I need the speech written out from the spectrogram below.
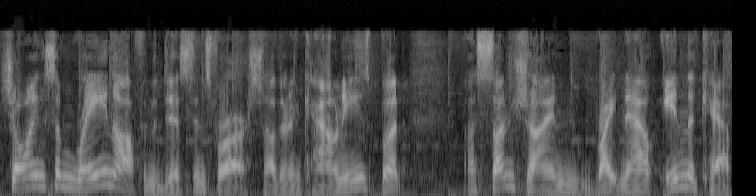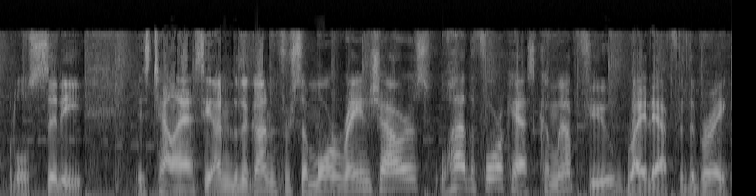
showing some rain off in the distance for our southern counties. But uh, sunshine right now in the capital city. Is Tallahassee under the gun for some more rain showers? We'll have the forecast coming up for you right after the break.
